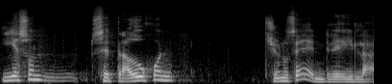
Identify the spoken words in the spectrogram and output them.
Y eso se tradujo en, yo no sé, en, la,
